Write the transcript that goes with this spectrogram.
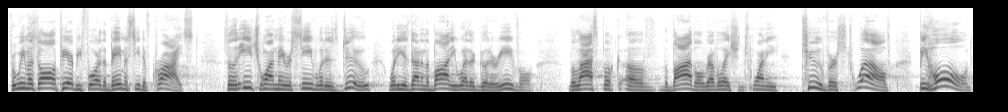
For we must all appear before the bema seat of Christ, so that each one may receive what is due, what he has done in the body, whether good or evil. The last book of the Bible, Revelation 22, verse 12. Behold,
